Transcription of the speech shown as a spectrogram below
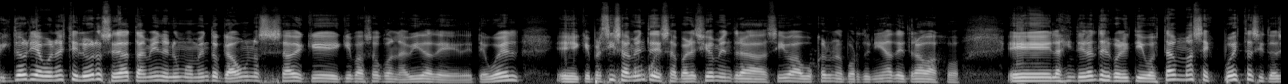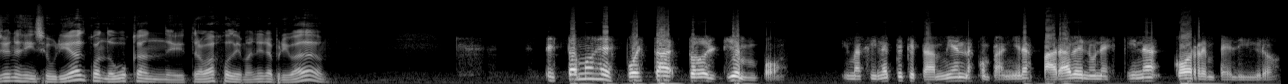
Victoria, bueno, este logro se da también en un momento que aún no se sabe qué, pasó con la vida de, Tehuel, eh, que precisamente desapareció mientras iba a buscar una oportunidad de trabajo. Eh, ¿Las integrantes del colectivo están más expuestas a situaciones de inseguridad cuando buscan eh, trabajo de manera privada? Estamos expuestas todo el tiempo. Imagínate que también las compañeras paradas en una esquina corren peligro,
